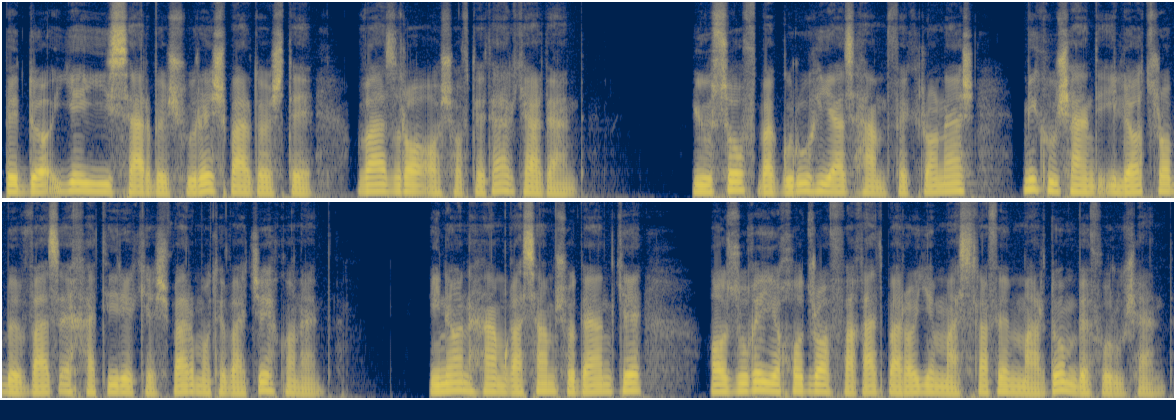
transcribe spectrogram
به دایه سر به شورش برداشته وضع را آشفته تر کردند. یوسف و گروهی از همفکرانش میکوشند ایلات را به وضع خطیر کشور متوجه کنند. اینان هم قسم شدند که آزوغه خود را فقط برای مصرف مردم بفروشند.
